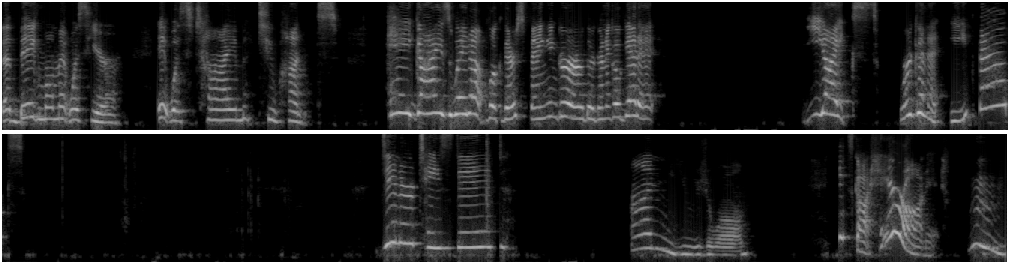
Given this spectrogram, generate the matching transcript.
bunny. The big moment was here. It was time to hunt. Hey guys, wait up. Look, there's Fang and Grr. They're gonna go get it. Yikes. We're gonna eat that? Dinner tasted unusual. It's got hair on it. Hmm,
